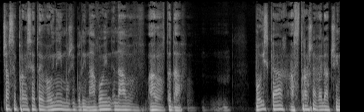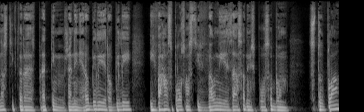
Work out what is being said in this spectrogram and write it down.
V čase prvej svetovej vojny muži boli na vojne, na, teda vojskách a strašne veľa činností, ktoré predtým ženy nerobili, robili. Ich váha v spoločnosti veľmi zásadným spôsobom stúpla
